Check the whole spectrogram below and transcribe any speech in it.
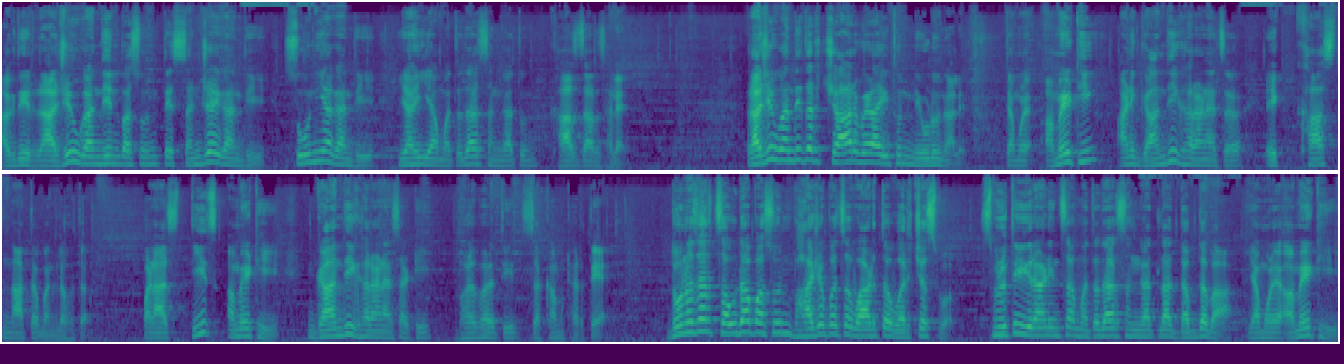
अगदी राजीव गांधींपासून ते संजय गांधी सोनिया गांधी याही या मतदारसंघातून खासदार झाल्या राजीव गांधी तर चार वेळा इथून निवडून आले त्यामुळे अमेठी आणि गांधी घराण्याचं एक खास नातं बनलं होतं. पण आज तीच अमेठी गांधी घराण्यासाठी भळभळतीत जखम ठरते आहे दोन हजार चौदापासून भाजपचं वाढतं वर्चस्व स्मृती इराणींचा मतदारसंघातला दबदबा यामुळे अमेठी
